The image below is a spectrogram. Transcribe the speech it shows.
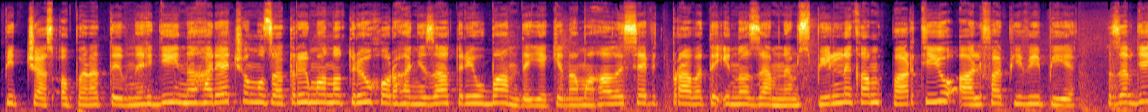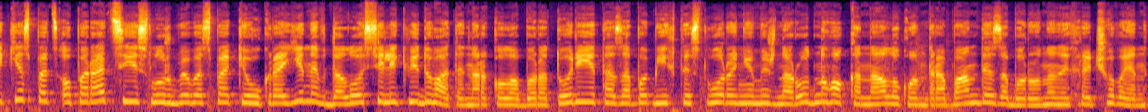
Під час оперативних дій на гарячому затримано трьох організаторів банди, які намагалися відправити іноземним спільникам партію Альфа Півіпі. Завдяки спецоперації Служби безпеки України вдалося ліквідувати нарколабораторії та запобігти створенню міжнародного каналу контрабанди заборонених речовин.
